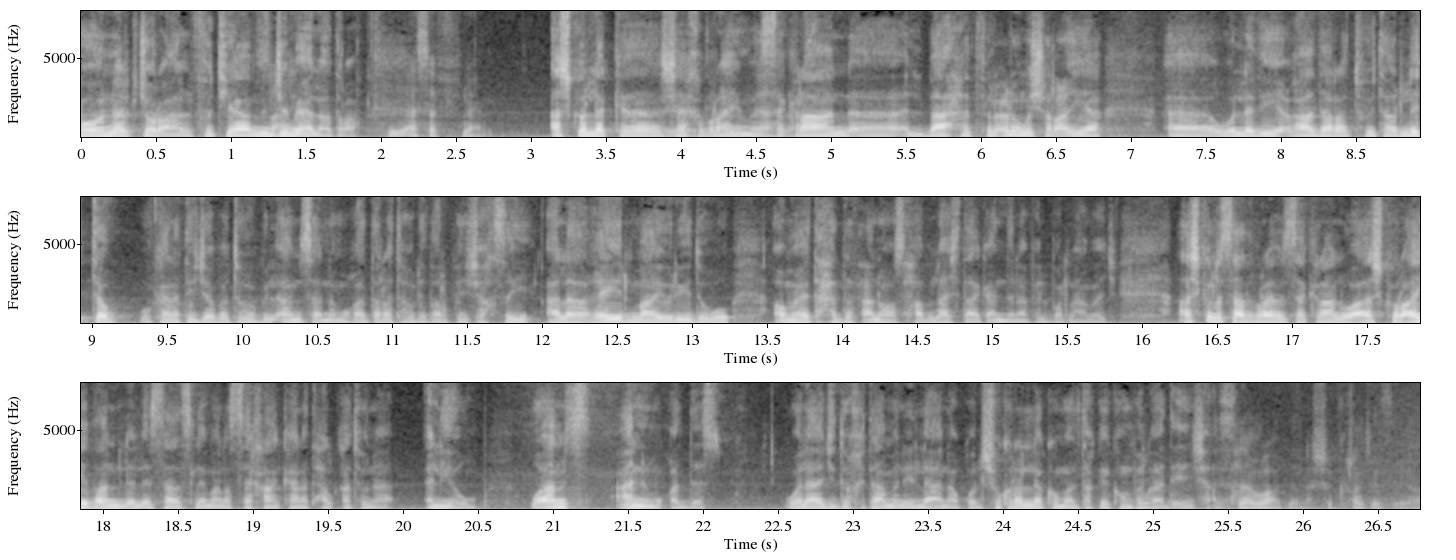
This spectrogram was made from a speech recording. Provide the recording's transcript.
هو هناك جرعة الفتية من صحيح. جميع الأطراف. للأسف نعم. أشكر لك شيخ إبراهيم السكران آه، الباحث في العلوم الشرعية والذي غادر تويتر للتو وكانت إجابته بالأمس أن مغادرته لظرف شخصي على غير ما يريده أو ما يتحدث عنه أصحاب الهاشتاج عندنا في البرنامج. أشكر الأستاذ إبراهيم السكران وأشكر أيضا للأستاذ سليمان الصيخان كانت حلقتنا اليوم. وأمس عن المقدس. ولا أجد ختاما إلا أن أقول شكرا لكم ألتقيكم في الغد إن شاء الله. السلام عليكم. شكرا جزيلا.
